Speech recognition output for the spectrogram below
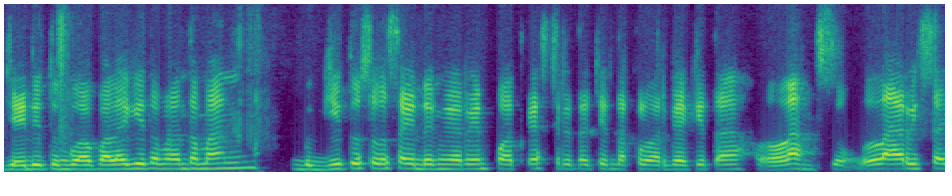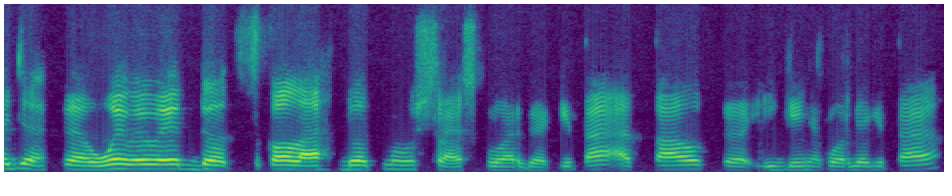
Jadi tunggu apa lagi teman-teman? Begitu selesai dengerin podcast cerita cinta keluarga kita, langsung lari saja ke www.sekolah.mu slash keluarga kita atau ke IG-nya keluarga kita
